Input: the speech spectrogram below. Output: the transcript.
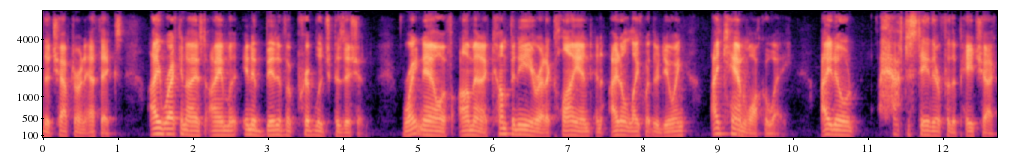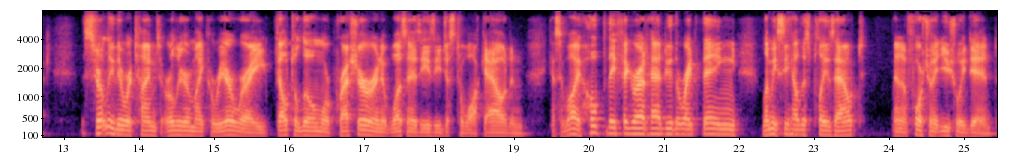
the chapter on ethics, I recognized I am in a bit of a privileged position. Right now, if I'm at a company or at a client and I don't like what they're doing, I can walk away. I don't have to stay there for the paycheck certainly there were times earlier in my career where I felt a little more pressure and it wasn't as easy just to walk out and I said, well, I hope they figure out how to do the right thing. Let me see how this plays out. And unfortunately, it usually didn't.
